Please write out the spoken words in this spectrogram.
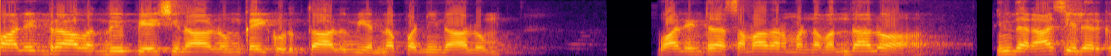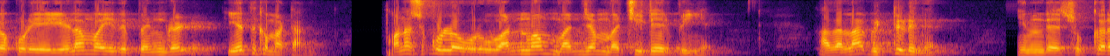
வாலின்றா வந்து பேசினாலும் கை கொடுத்தாலும் என்ன பண்ணினாலும் வாலின்றா சமாதானம் பண்ண வந்தாலும் இந்த ராசியில் இருக்கக்கூடிய இளம் வயது பெண்கள் ஏற்றுக்க மாட்டாங்க. மனசுக்குள்ள ஒரு வன்மம் வஞ்சம் வச்சுக்கிட்டே இருப்பீங்க. அதெல்லாம் விட்டுடுங்க. இந்த சுக்கர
